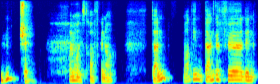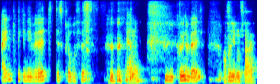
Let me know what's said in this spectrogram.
Mhm. Schön. Freuen wir uns drauf, genau. Dann, Martin, danke für den Einblick in die Welt des Chlorophylls. Gerne. die grüne Welt. Auf Und jeden Fall.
